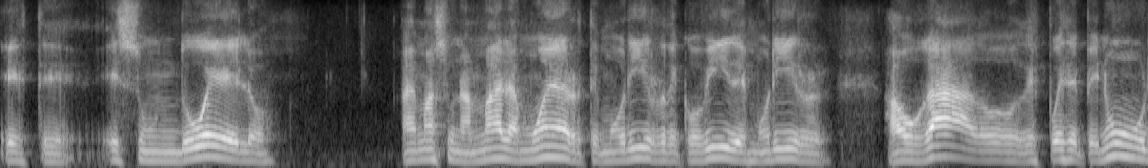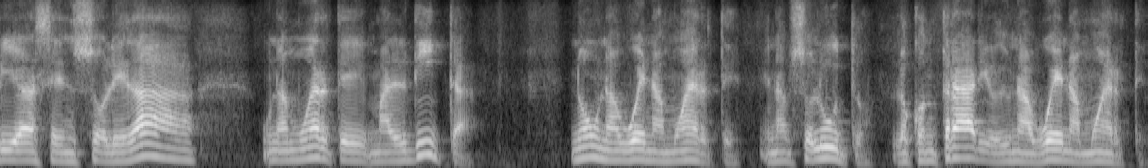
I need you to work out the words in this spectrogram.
este, es un duelo, además una mala muerte, morir de COVID es morir ahogado, después de penurias, en soledad, una muerte maldita, no una buena muerte, en absoluto, lo contrario de una buena muerte.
